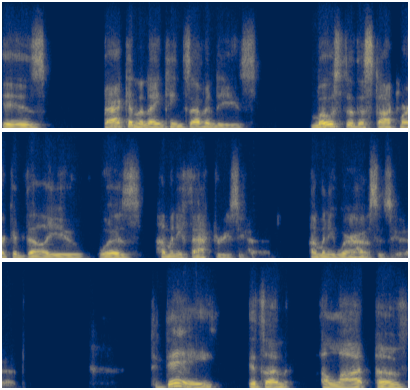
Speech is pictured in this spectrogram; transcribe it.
is back in the 1970s, most of the stock market value was how many factories you had, how many warehouses you had. Today, it's on a lot of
